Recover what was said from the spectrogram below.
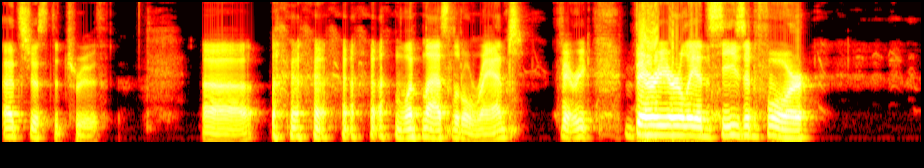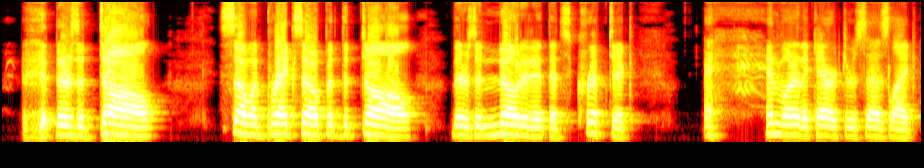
that's just the truth. Uh, one last little rant. Very, very early in season four there's a doll. Someone breaks open the doll. There's a note in it that's cryptic. And one of the characters says, like,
